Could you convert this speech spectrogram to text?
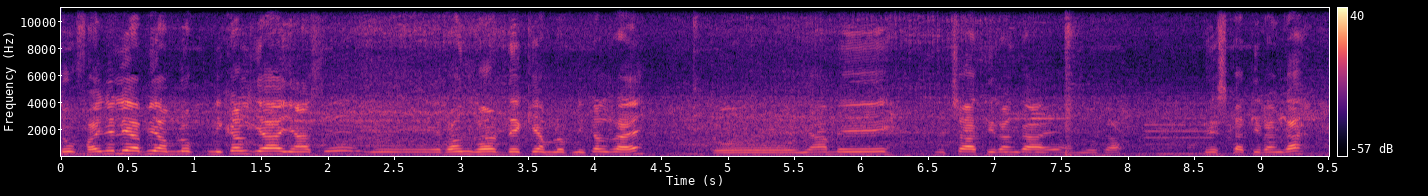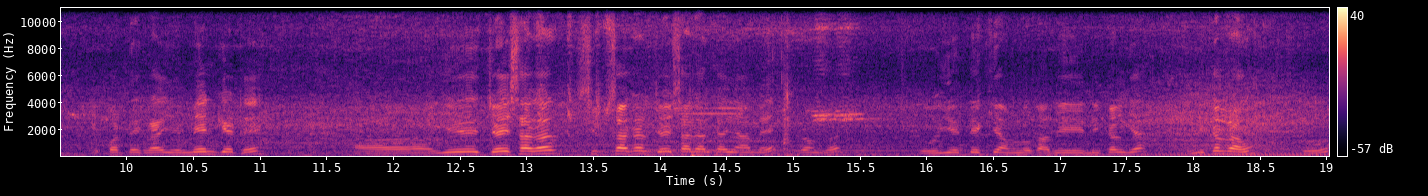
तो फाइनली अभी हम लोग निकल गया यहाँ से। ये रंग घर देख के हम लोग निकल रहा है। तो यहाँ में ऊँचा तिरंगा है हम लोग का देश का तिरंगा। ऊपर देख रहा है ये मेन गेट है। आ, ये जय सागर शिव सागर जय सागर का यहाँ में रंग घर। तो ये देख के हम लोग अभी निकल गया। निकल रहा हूँ। तो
